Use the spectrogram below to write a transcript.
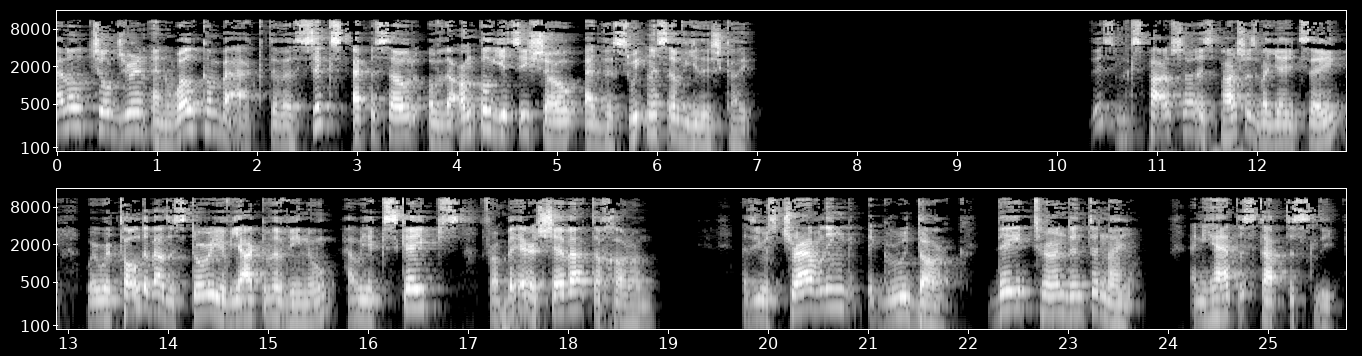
Hello children and welcome back to the sixth episode of the Uncle Yitzy show at the Sweetness of Yiddishkeit. This week's Parsha is Parshas Vayeitzei, where we're told about the story of Yaakov Avinu, how he escapes from Be'er Sheva to Charan. As he was traveling, it grew dark. Day turned into night, and he had to stop to sleep.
